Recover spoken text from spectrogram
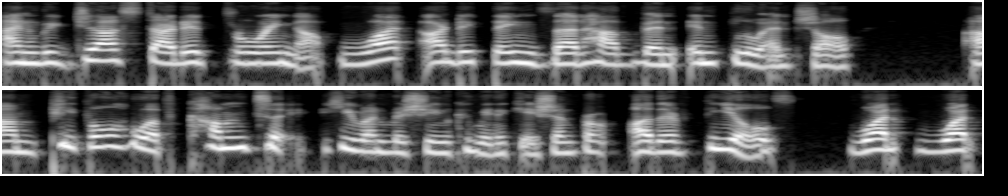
and we just started throwing up. What are the things that have been influential? Um, people who have come to human machine communication from other fields. What what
